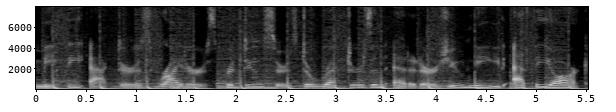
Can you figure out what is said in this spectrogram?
Meet the actors, writers, producers, directors, and editors you need at The Arc.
